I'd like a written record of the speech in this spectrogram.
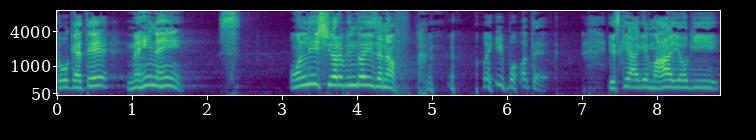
तो वो कहते, नहीं नहीं only Shri Aurobindo is enough वही बहुत है। इसके आगे महायोगी,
